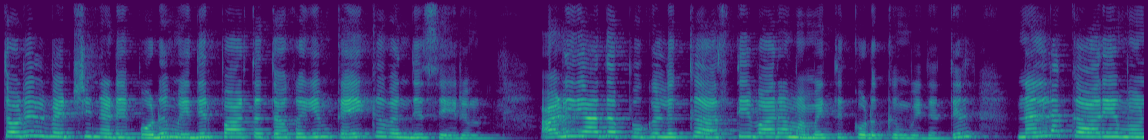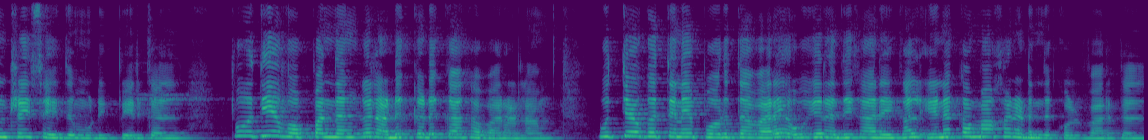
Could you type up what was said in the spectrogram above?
தொழில் வெற்றி நடைபோடும் எதிர்பார்த்த தொகையும் கைக்கு வந்து சேரும். அழியாத புகழுக்கு அஸ்திவாரம் அமைத்து கொடுக்கும் விதத்தில் நல்ல காரியம் ஒன்றை செய்து முடிப்பீர்கள். புதிய ஒப்பந்தங்கள் அடுக்கடுக்காக வரலாம். உத்தியோகத்தினை பொறுத்தவரை உயர் அதிகாரிகள் இணக்கமாக நடந்து கொள்வார்கள்.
